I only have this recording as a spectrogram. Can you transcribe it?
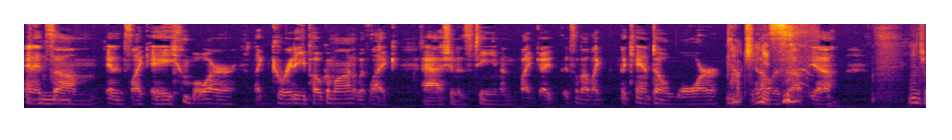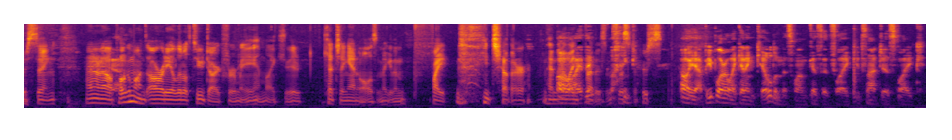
and it's Mhm. um and it's like a more like gritty Pokemon with like Ash and his team, and like I, it's about like the Kanto War Oh and all this jeez. Yeah, interesting. I don't know. Yeah. Pokemon's already a little too dark for me. I'm like they're catching animals and making them fight each other, and they're Oh, I like think, brothers and like- sisters. Oh yeah, people are like getting killed in this one because it's like it's not just like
